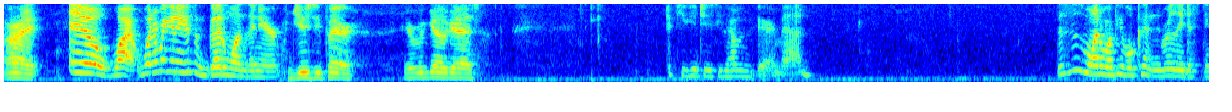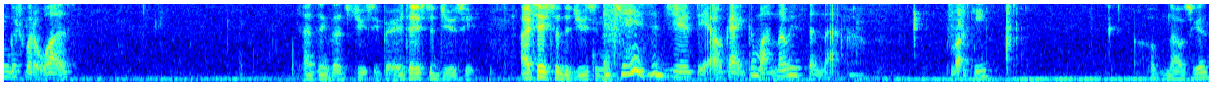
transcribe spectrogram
All right, Ew. Why? When are we gonna get some good ones in here? juicy pear. Here we go, guys. If you get juicy pear, I'm very mad. This is one where people couldn't really distinguish what it was. I think that's juicy pear. It tasted juicy. I tasted the juicy. It tasted juicy. Okay, come on, let me spin that. Lucky. Oh, that was good.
